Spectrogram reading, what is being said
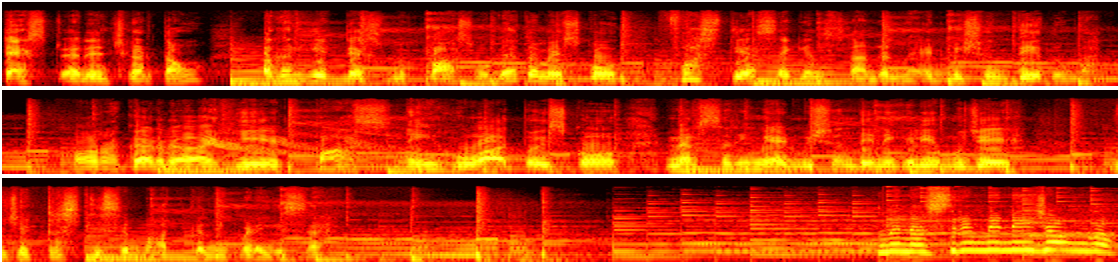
टेस्ट अरेंज करता हूँ। अगर ये टेस्ट में पास हो गया तो मैं इसको फ़र्स्ट या सेकंड स्टैंडर्ड में एडमिशन दे दूँगा। और अगर ये पास नहीं हुआ तो इसको नर्सरी में एडमिशन देने के लिए मुझे मुझे ट्रस्टी से बात करनी पड़ेगी सर मैं नर्सरी में नहीं जाऊँगा।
